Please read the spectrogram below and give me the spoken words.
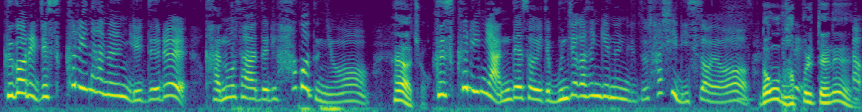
그거를 이제 스크린하는 일들을 간호사들이 하거든요. 해야죠. 그 스크린이 안 돼서 이제 문제가 생기는 일도 사실 있어요. 너무 근데- 바쁠 때는 아,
